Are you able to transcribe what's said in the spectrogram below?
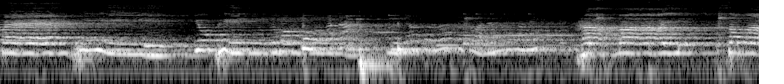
แฟนพี่อยู่พิงลองดูกันนะหรือเอาตัวรอดไปก่อนนะรู้ไหมหากหมายสมั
